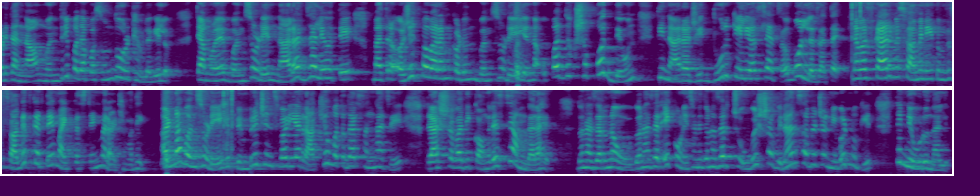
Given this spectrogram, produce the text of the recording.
पण त्यांना मंत्रिपदापासून दूर ठेवलं गेलं. त्यामुळे बनसोडे नाराज झाले होते. मात्र अजित पवारांकडून बनसोडे यांना उपाध्यक्ष पद देऊन ती नाराजी दूर केली असल्याचं बोललं जात आहे नमस्कार मी स्वामिनी. तुमचं स्वागत करते माईक टेस्टिंग मराठीमध्ये. अण्णा बनसोडे हे पिंपरी चिंचवड या राखीव मतदारसंघाचे राष्ट्रवादी काँग्रेसचे आमदार आहेत. दोन हजार नऊ दोन हजार एकोणीस आणि दोन हजार चोवीसच्या विधानसभेच्या निवडणुकीत ते निवडून आलेत.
